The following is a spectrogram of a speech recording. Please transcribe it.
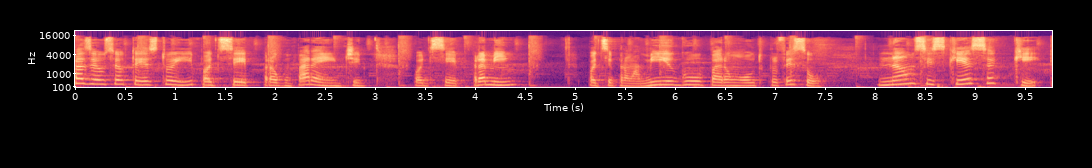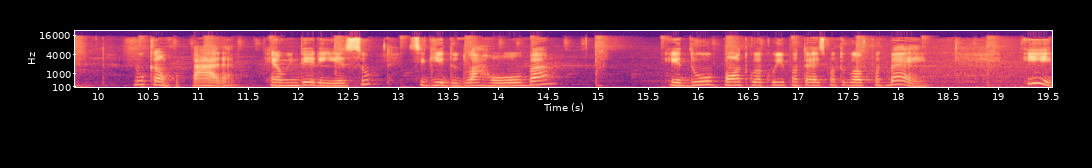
fazer o seu texto aí. Pode ser para algum parente, pode ser para mim, pode ser para um amigo, para um outro professor. Não se esqueça que no campo para é o endereço seguido do arroba edu.guacuí.es.gov.br. E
